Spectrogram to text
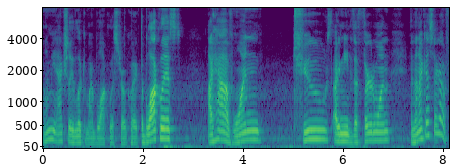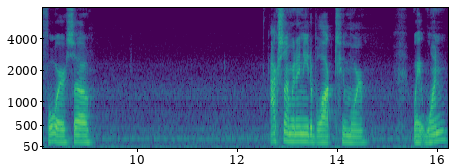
Let me actually look at my block list real quick. The block list, I have one, two. I need the third one, and then I guess I got four. So actually, I'm gonna need to block two more. Wait, one.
